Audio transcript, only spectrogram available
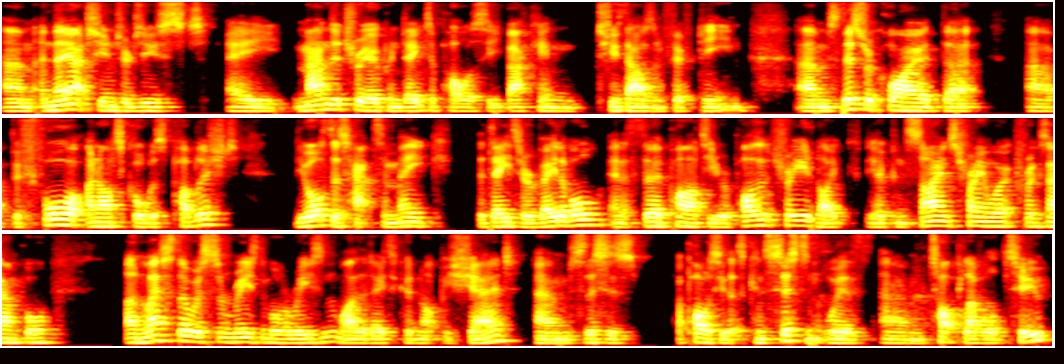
um, and they actually introduced a mandatory open data policy back in 2015. Um, so this required that uh, before an article was published, the authors had to make the data available in a third-party repository, like the Open Science Framework, for example, unless there was some reasonable reason why the data could not be shared. Um, so this is a policy that's consistent with um, top level two.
